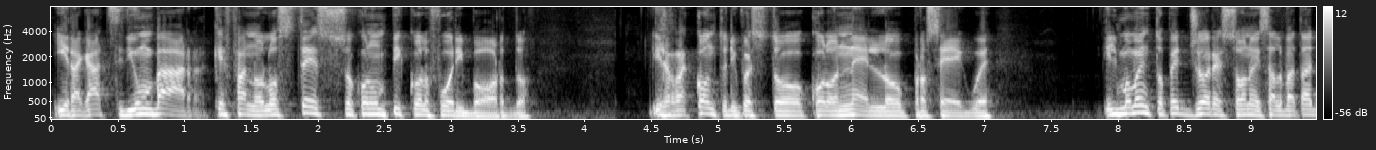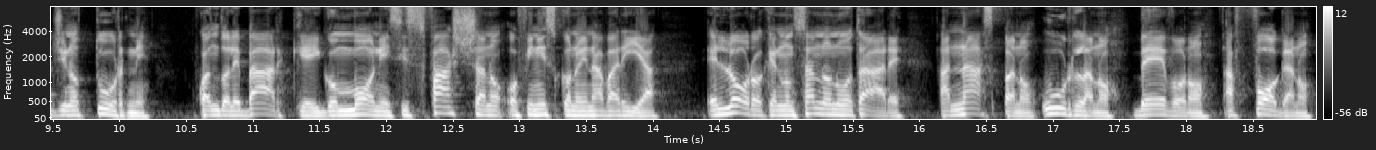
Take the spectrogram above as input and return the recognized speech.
I ragazzi di un bar che fanno lo stesso con un piccolo fuoribordo. Il racconto di questo colonnello prosegue. Il momento peggiore sono i salvataggi notturni, quando le barche e i gommoni si sfasciano o finiscono in avaria e loro che non sanno nuotare annaspano, urlano, bevono, affogano.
